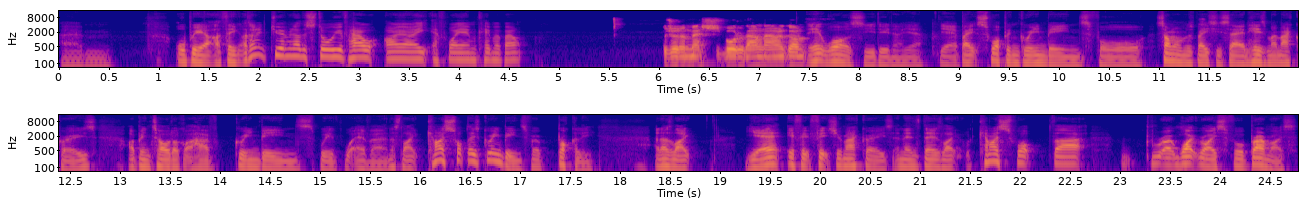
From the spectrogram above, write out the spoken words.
Um, albeit, I think I don't. Do you have another story of how IIFYM came about? Was on a message board with Alan Aragon? It was. You do know, yeah, yeah. About swapping green beans for someone was basically saying, "Here's my macros. I've been told I've got to have green beans with whatever," and it's like, "Can I swap those green beans for broccoli?" And I was like, "Yeah, if it fits your macros." And then there's like, "Can I swap that?" white rice for brown rice.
